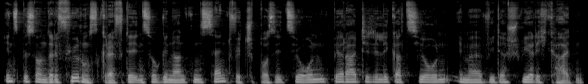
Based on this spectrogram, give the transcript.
Insbesondere Führungskräfte in sogenannten Sandwich-Positionen bereitet Delegation immer wieder Schwierigkeiten.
